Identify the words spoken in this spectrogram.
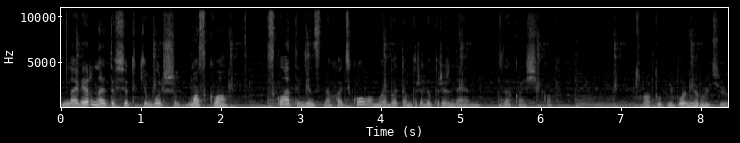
наверное, это все-таки больше Москва. Склад единственное Ходьково, мы об этом предупреждаем заказчиков. А тут не планируете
